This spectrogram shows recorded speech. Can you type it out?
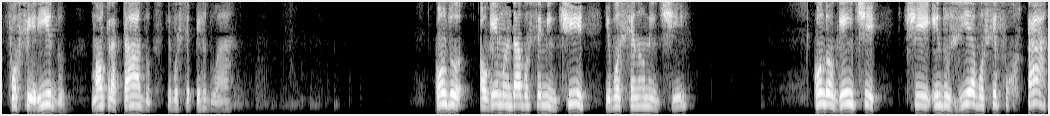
for ferido, maltratado e você perdoar. Quando alguém mandar você mentir e você não mentir. Quando alguém te, te induzir a você furtar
